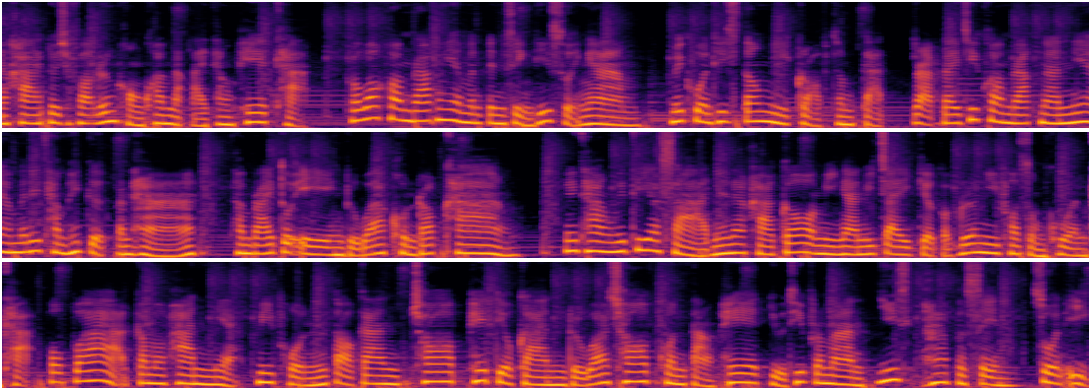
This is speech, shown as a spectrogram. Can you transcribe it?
นะคะ โดยเฉพาะเรื่องของความหลากหลายทางเพศค่ะ เพราะว่าความรักเนี่ยมันเป็นสิ่งที่สวยงาม ไม่ควรที่จะต้องมีกรอบจำกัด ตราบใดที่ความรักนั้นเนี่ยไม่ได้ทำให้เกิดปัญหาทำร้ายตัวเองหรือว่าคนรอบข้าง ในทางวิทยาศาสตร์เนี่ยนะคะ ก็มีงานวิจัยเกี่ยวกับเรื่องนี้พอสมควรค่ะ พบว่ากรรมพันธุ์เนี่ยมีผลต่อการชอบเพศเดียวกัน หรือว่าชอบคนต่างเพศอยู่ที่ประมาณ 25%ส่วนอีก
